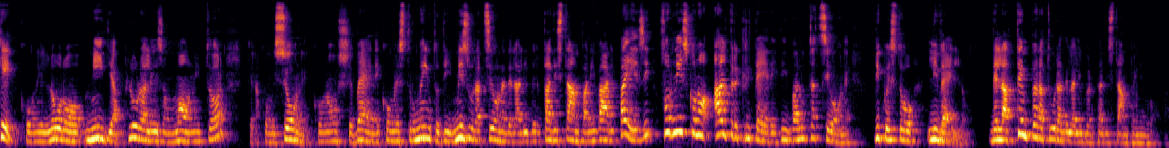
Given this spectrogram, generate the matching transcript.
che con il loro Media Pluralism Monitor che la Commissione conosce bene come strumento di misurazione della libertà di stampa nei vari paesi, forniscono altri criteri di valutazione di questo livello, della temperatura della libertà di stampa in Europa.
